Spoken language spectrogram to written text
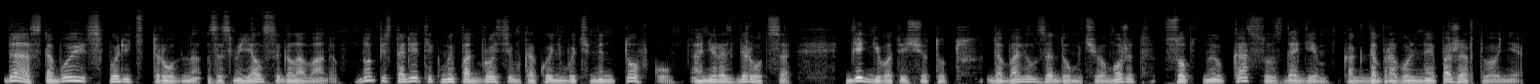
— Да, с тобой спорить трудно, — засмеялся Голованов. — Но пистолетик мы подбросим в какую-нибудь ментовку, они разберутся. Деньги вот еще тут, — добавил задумчиво. Может, собственную кассу сдадим, как добровольное пожертвование.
